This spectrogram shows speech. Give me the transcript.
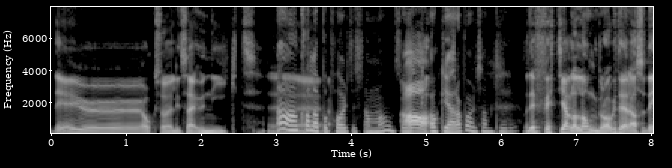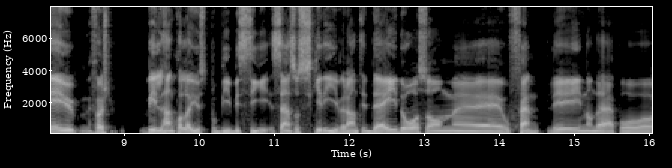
Det är ju också lite så här unikt. Ja, Eh, kolla på porr tillsammans och, Ah. och göra porr samtidigt. Men det är fett jävla långdraget är det. Alltså det är ju, först vill han kolla just på BBC, sen så skriver han till dig då som eh, offentlig inom det här på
